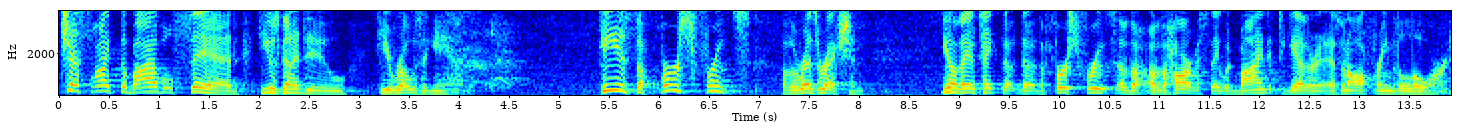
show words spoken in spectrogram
Just like the Bible said he was going to do, he rose again. He is the first fruits of the resurrection. You know, they would take the, the, the, first fruits of the, of the harvest, they would bind it together as an offering to the Lord.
